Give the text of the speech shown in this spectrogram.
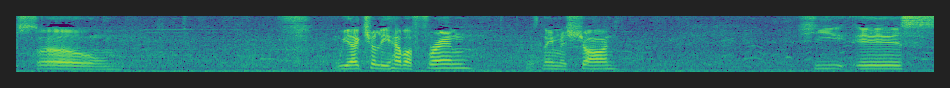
So we actually have a friend. His name is Sean. He is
